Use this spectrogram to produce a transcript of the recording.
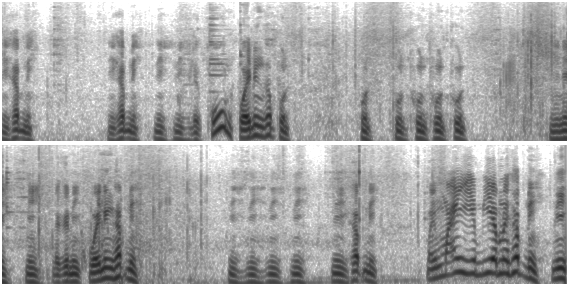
นี่ครับนี่นี่ครับนี่นี่นี่เหลือพูนขวยหนึ่งครับพูนพูนพูนพูนพูนพูนนี่นี่นี่แล้วก็นี่ขวยหนึ่งครับนี่นี่นี่นี่นี่นี่ครับนี่ไม่ไหมเยี่ยมเยี่ยมเลยครับนี่นี่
